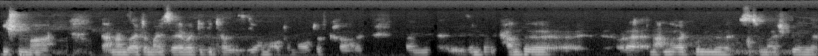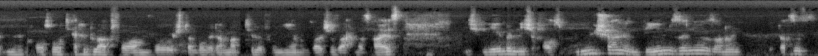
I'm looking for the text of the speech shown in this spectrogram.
Nischenmarkt. Auf der anderen Seite mache ich selber Digitalisierung Automotive gerade. Dann äh, sind bekannte äh, oder ein anderer Kunde ist zum Beispiel eine große Hotelplattform, wo ich dann, wo wir dann mal telefonieren und solche Sachen. Das heißt, ich lebe nicht aus Büchern in dem Sinne, sondern das ist,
